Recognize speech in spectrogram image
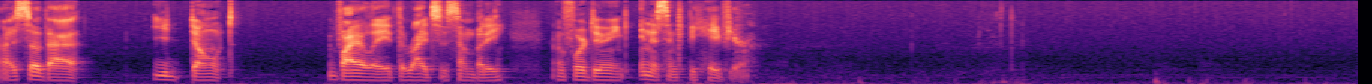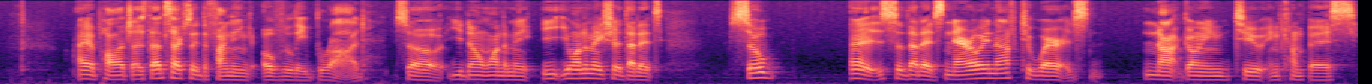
uh, so that you don't violate the rights of somebody uh, for doing innocent behavior. I apologize. That's actually defining overly broad. So you don't want to make you want to make sure that it's so uh, so that it's narrow enough to where it's not going to encompass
